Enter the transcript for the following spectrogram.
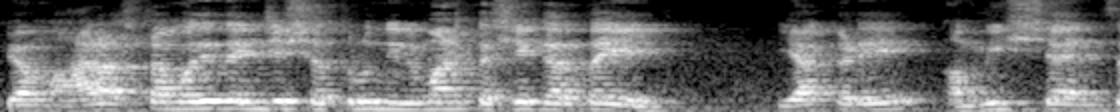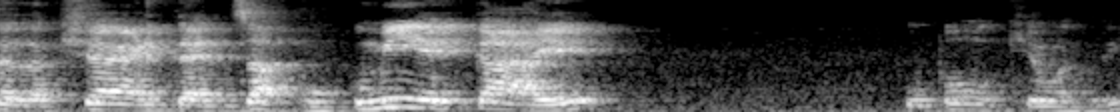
किंवा महाराष्ट्रामध्ये त्यांचे शत्रू निर्माण कसे करता येईल? याकडे अमित शहा यांचं लक्ष आहे आणि त्यांचा हुकुमी का आहे? उपमुख्यमंत्री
